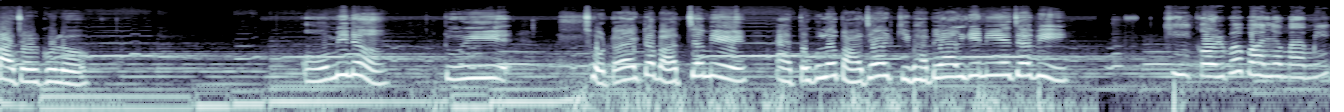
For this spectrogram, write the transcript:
বাজারগুলো। ও মিনা তুই ছোট একটা বাচ্চা মেয়ে এতগুলো বাজার কীভাবে আলগে নিয়ে যাবি? কি করব বলো মামি?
